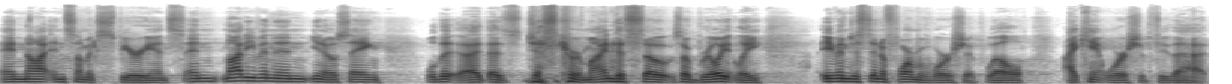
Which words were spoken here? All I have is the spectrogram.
and not in some experience, and not even in you know saying, well, the, uh, as Jessica reminded us so so brilliantly, even just in a form of worship. Well, I can't worship through that.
